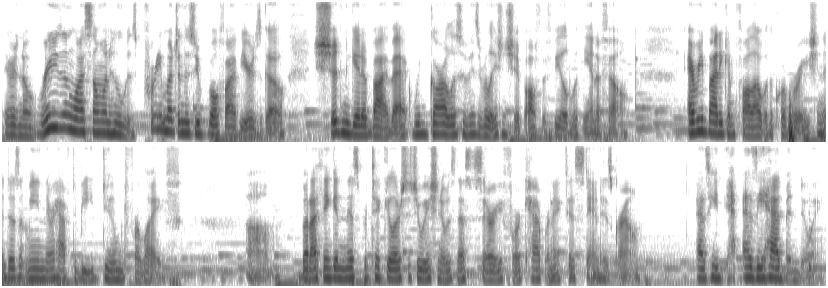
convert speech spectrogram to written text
there's no reason why someone who was pretty much in the Super Bowl five years ago shouldn't get a buyback, regardless of his relationship off the field with the NFL. Everybody can fall out with a corporation. It doesn't mean they have to be doomed for life. Um, but I think in this particular situation, it was necessary for Kaepernick to stand his ground, as he as he had been doing.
